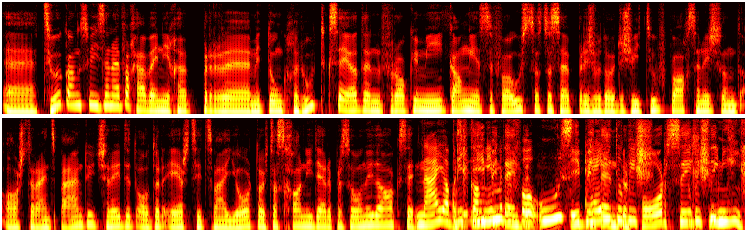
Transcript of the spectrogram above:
äh, Zugangsweisen. Einfach. Auch wenn ich jemanden äh, mit dunkler Haut sehe, dann frage ich mich, gehe ich jetzt davon aus, dass das jemand ist, der in der Schweiz aufgewachsen ist und astreins Berndeutsch redet oder erst seit zwei Jahren da ist. Das kann ich dieser Person nicht ansehen. Nein, aber Also ich gehe immer davon aus, ich bin hey, du bist, du vorsichtig bist wie ich.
